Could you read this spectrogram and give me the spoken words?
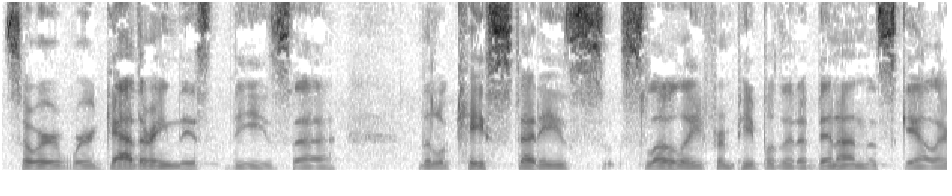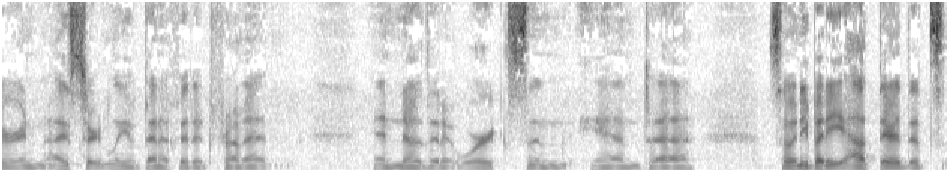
So we're we're gathering these these uh, little case studies slowly from people that have been on the scalar, and I certainly have benefited from it and know that it works. And and uh, so anybody out there that's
